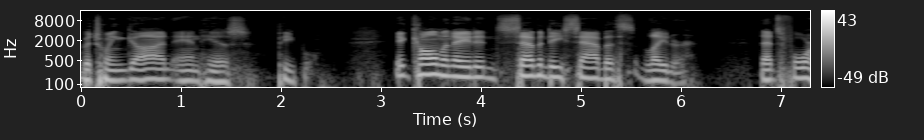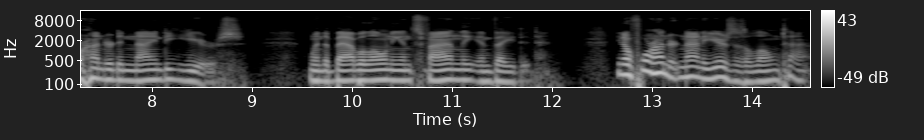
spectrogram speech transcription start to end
between God and his people. It culminated 70 Sabbaths later. That's 490 years when the Babylonians finally invaded. You know, 490 years is a long time.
